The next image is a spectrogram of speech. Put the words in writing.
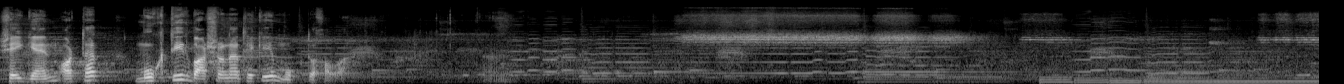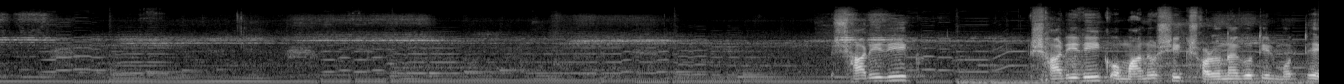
সেই জ্ঞান অর্থাৎ মুক্তির বাসনা থেকে মুক্ত হওয়া। শারীরিক শারীরিক ও মানসিক শরণাগতির মধ্যে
